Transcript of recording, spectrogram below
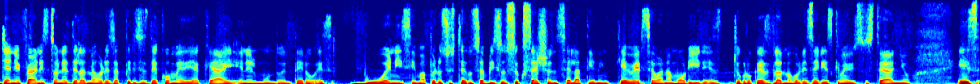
Jennifer Aniston es de las mejores actrices de comedia que hay en el mundo entero. Es buenísima, pero si ustedes no se han visto Succession, se la tienen que ver, se van a morir. Es, yo creo que es de las mejores series que me he visto este año. Es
